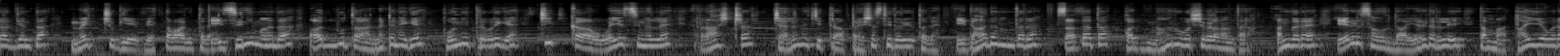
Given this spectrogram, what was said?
ರಾಜ್ಯದಾದ್ಯಂತ ಮೆಚ್ಚುಗೆ ವ್ಯಕ್ತವಾಗುತ್ತದೆ ಈ ಸಿನಿಮಾದ ಅದ್ಭುತ ನಟನೆಗೆ ಪುನೀತ್ ರವರಿಗೆ ಚಿಕ್ಕ ವಯಸ್ಸಿನಲ್ಲೇ ರಾಷ್ಟ್ರ ಚಲನಚಿತ್ರ ಪ್ರಶಸ್ತಿ ದೊರೆಯುತ್ತದೆ. ಇದಾದ ನಂತರ ಸತತ ಹದಿನಾರು ವರ್ಷಗಳ ನಂತರ, ಅಂದರೆ ಎರಡ್ ಸಾವಿರದ ಎರಡರಲ್ಲಿ ತಮ್ಮ ತಾಯಿಯವರ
